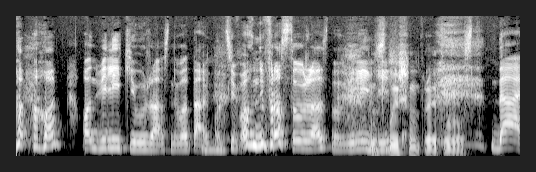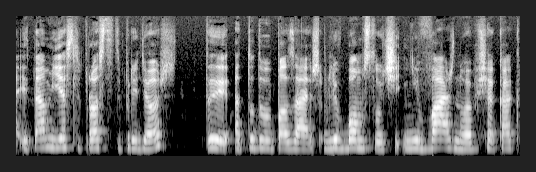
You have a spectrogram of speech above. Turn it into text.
он, он великий и ужасный, вот так вот. Типа, он не просто ужасный, он великий. Слышен про это место. Да, и там, если просто ты придешь, ты оттуда выползаешь. В любом случае, неважно вообще, как,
